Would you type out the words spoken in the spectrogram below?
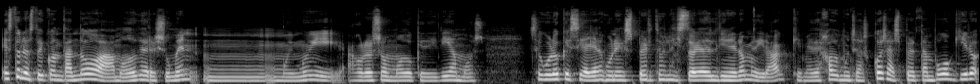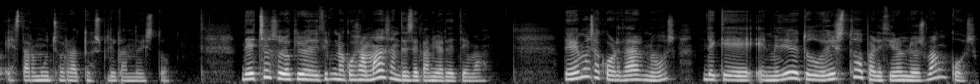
Esto lo estoy contando a modo de resumen, mm, muy, muy a grosso modo que diríamos, Seguro que si hay algún experto en la historia del dinero me dirá que me he dejado muchas cosas, pero tampoco quiero estar mucho rato explicando esto. De hecho, solo quiero decir una cosa más antes de cambiar de tema. Debemos acordarnos de que en medio de todo esto aparecieron los bancos,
